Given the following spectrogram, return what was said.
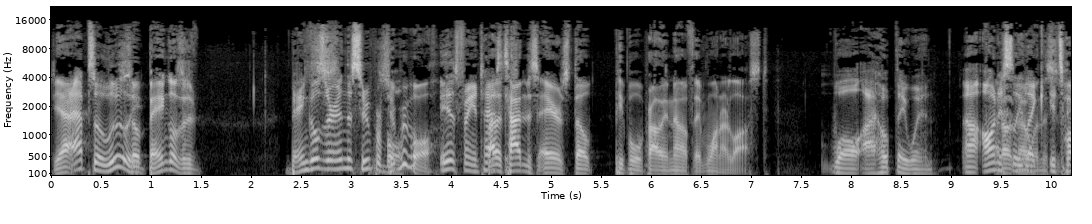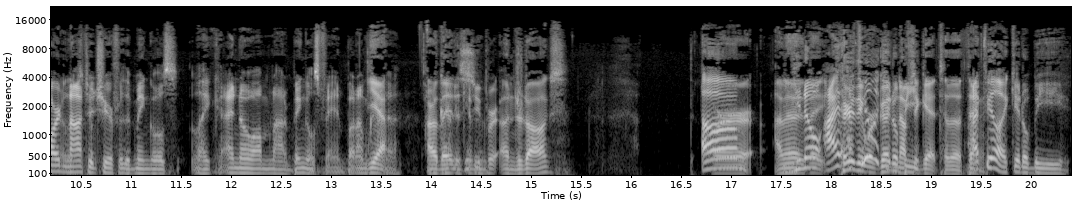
yeah, absolutely. So Bengals are Bengals are in the Super Bowl. Super Bowl. It is fantastic. By the time this airs, they'll people will probably know if they've won or lost. well, I hope they win. Uh, honestly, like it's hard not to cheer for the Bengals. Like I know I'm not a Bengals fan, but I'm Yeah, kinda, are they kinda the super underdogs? Um, Or- I mean, you know, they I, I feel were like good it'll enough be- to get to the thing. I feel like it'll be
